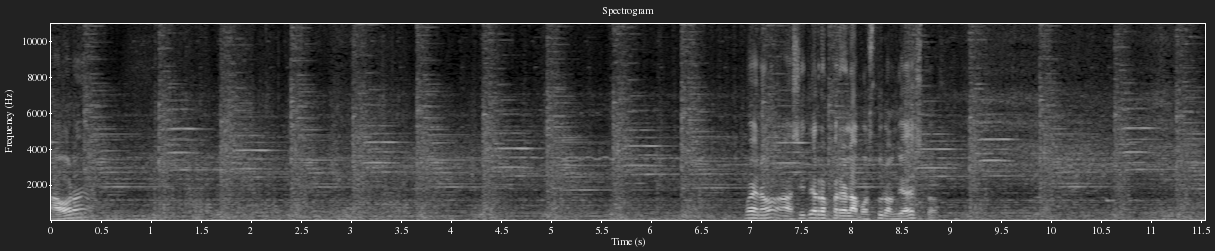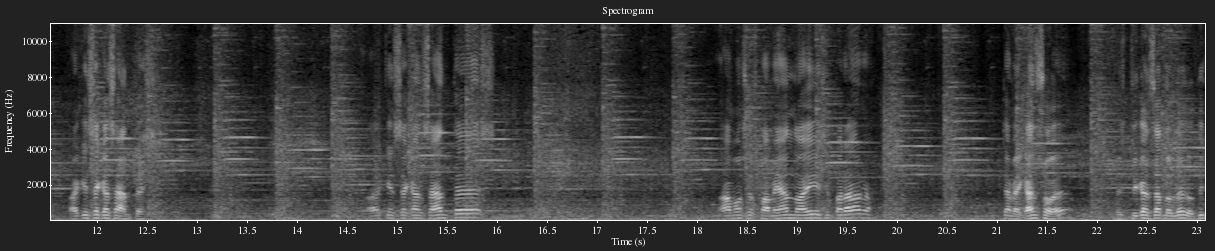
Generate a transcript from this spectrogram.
Ahora Bueno, así te romperé la postura un día de estos. A ver quién se casa antes. A ver quién se cansa antes. Vamos, spameando ahí sin parar. Ya me canso, ¿eh? Me estoy cansando el dedo, tío.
